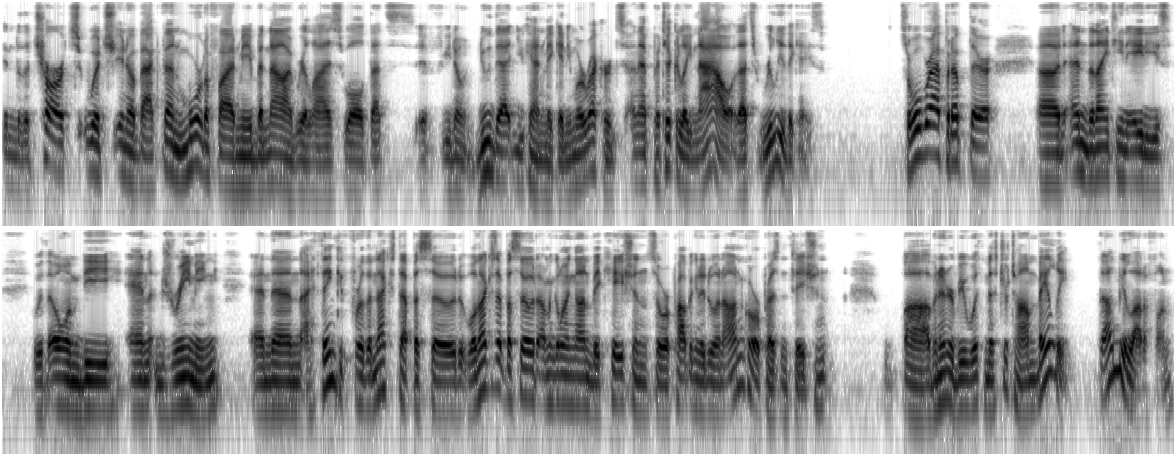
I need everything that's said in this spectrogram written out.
into the charts, which you know back then mortified me, but now I realize, well, that's if you don't do that, you can't make any more records, and that particularly now, that's really the case. So we'll wrap it up there uh, to end the 1980s with OMD and Dreaming. And then I think for the next episode, well, next episode, I'm going on vacation, so we're probably going to do an encore presentation uh, of an interview with Mr. Tom Bailey. That'll be a lot of fun.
